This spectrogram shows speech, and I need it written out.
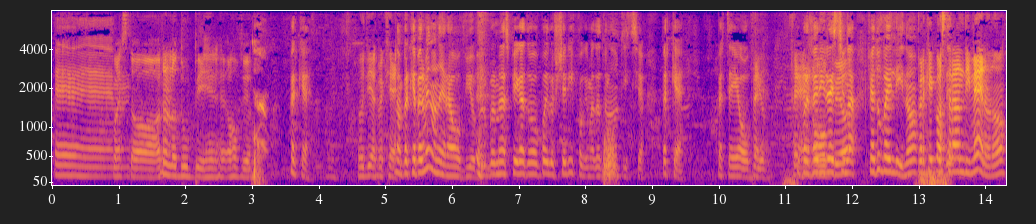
Ehm, Questo non lo dubbi, è ovvio. Perché? Vuol dire perché. No, perché per me non era ovvio, per- me l'ha spiegato poi lo sceriffo che mi ha dato la notizia. Perché? Per te è ovvio. Beh, tu preferiresti ovvio. una... Cioè tu vai lì, no? Perché costeranno di meno, no?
